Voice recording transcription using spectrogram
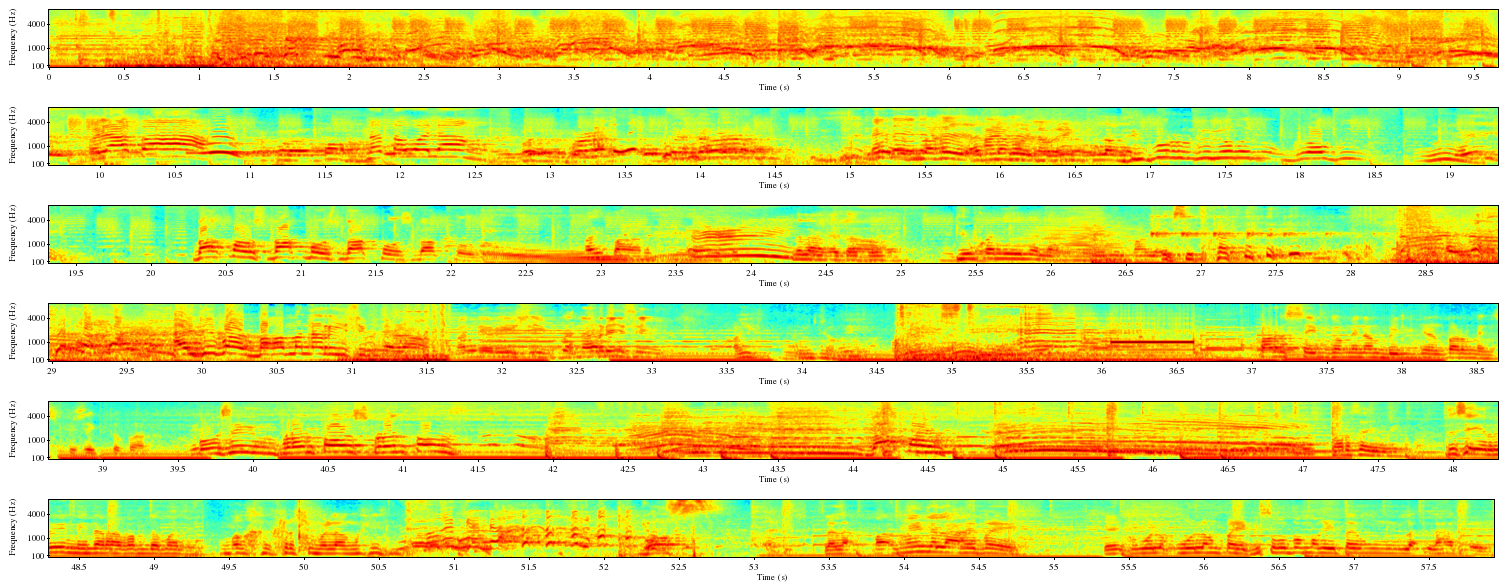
Eh, Ang laki, ang laki. Ang laki. Di ba, no? Grabe. Back pose, back pose, back pose, back pose. Ay, pare. Lalaki ito. Yung kanina lang, yun yung pala isipan. Ay, di ba? Baka manarisip na lang. Manarisip, manarisip. Ay, puto. Para same kami ng build niyan, para men's physique to par. Posing, front pose, front pose. Back pose. Para sa'yo, Win. Ito si Erwin, may nararamdaman eh. Makakrush mo lang, Win. bakit ganda? Boss! Lala pa, ngayon lalaki pa eh. Kaya kulang, kulang pa eh. Gusto ko pa makita yung la- lahat eh.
